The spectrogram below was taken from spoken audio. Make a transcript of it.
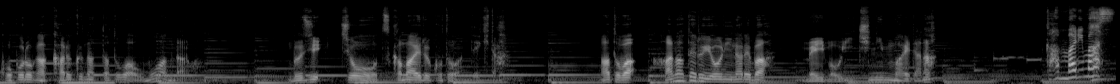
心が軽くなったとは思わんだろう。無事蝶を捕まえることはできた。あとは放てるようになればメイも一人前だな。頑張ります。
